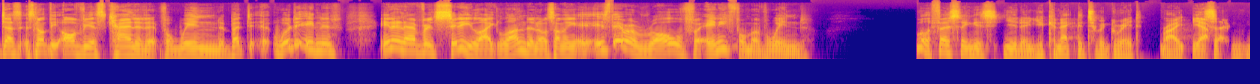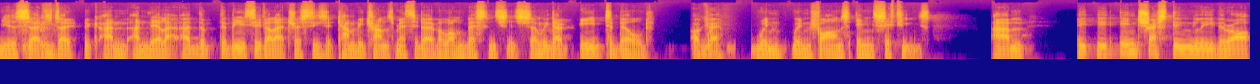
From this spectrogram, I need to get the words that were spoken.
does it's not the obvious candidate for wind, but would in in an average city like London or something, is there a role for any form of wind? Well, the first thing is you know you're connected to a grid, right? Yeah. So you so, so and and the, uh, the, the beauty of electricity is it can be transmitted over long distances, so mm we don't need to build okay wind wind farms in cities. Um, it, it, interestingly, there are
